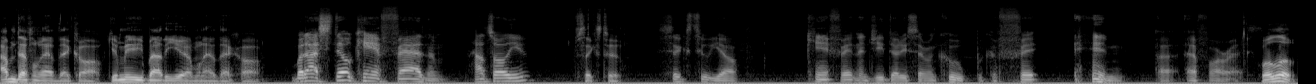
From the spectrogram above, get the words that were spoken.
I'm definitely gonna have that car. Give me about a year. I'm gonna have that car. But I still can't fathom. How tall are you? Six two. Six two, yo. Can't fit in a G37 coupe, but could fit in a FRS. Well, look,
